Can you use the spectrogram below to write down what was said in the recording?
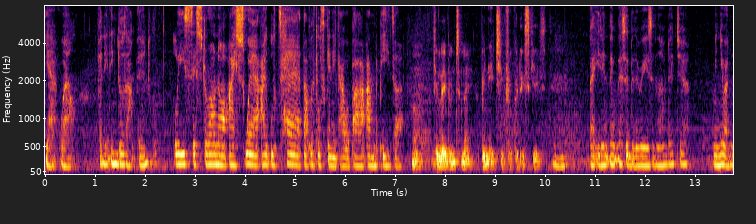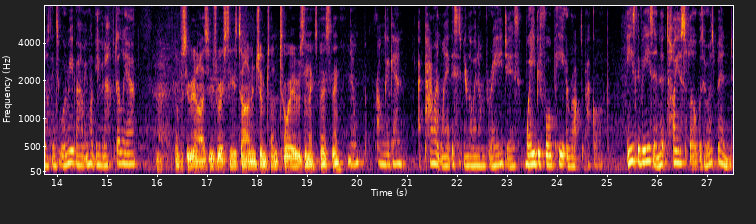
Yeah, well, if anything does happen, Lee's sister or not, I swear I will tear that little skinny cow apart and Peter. Oh, you can leave him to me. I've been itching for a good excuse. Mm. Bet you didn't think this would be the reason, though, did you? I mean, you had nothing to worry about. You weren't even after Leanne. Obviously realised he was wasting his time and jumped on Toyah as the next best thing. Nope, wrong again. Apparently, this has been going on for ages, way before Peter rocked back up. He's the reason that Toyah split up with her husband.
